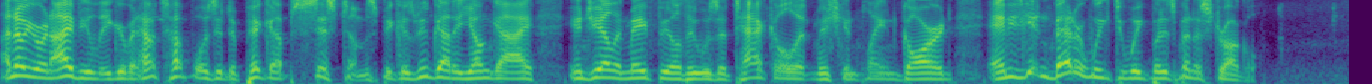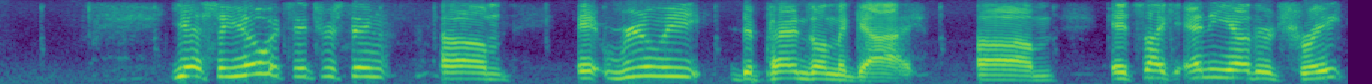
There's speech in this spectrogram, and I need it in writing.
I know you're an Ivy Leaguer, but how tough was it to pick up systems? Because we've got a young guy in Jalen Mayfield who was a tackle at Michigan playing guard, and he's getting better week to week, but it's been a struggle. Yeah, so you know what's interesting? Um, it really depends on the guy. Um, it's like any other trait.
